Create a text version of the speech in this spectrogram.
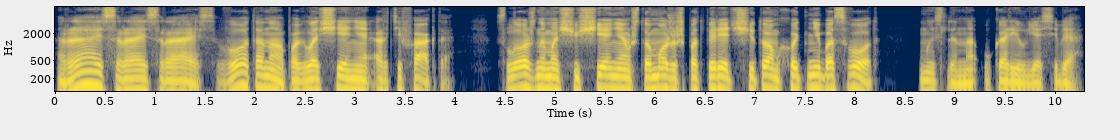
Райс, райс, райс, вот оно, поглощение артефакта. С ложным ощущением, что можешь подпереть щитом хоть небосвод, мысленно укорил я себя.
